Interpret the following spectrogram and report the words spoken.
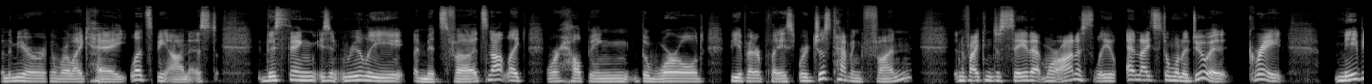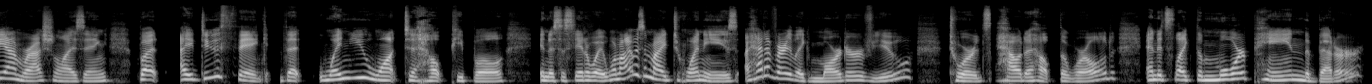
in the mirror and we're like, hey, let's be honest, this thing isn't really a mitzvah. It's not like we're helping the world be a better place. We're just having fun. And if I can just say that more honestly, and I still want to do it, great. Maybe I'm rationalizing, but I do think that when you want to help people in a sustainable way, when I was in my 20s, I had a very like martyr view towards how to help the world. And it's like the more pain, the better.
